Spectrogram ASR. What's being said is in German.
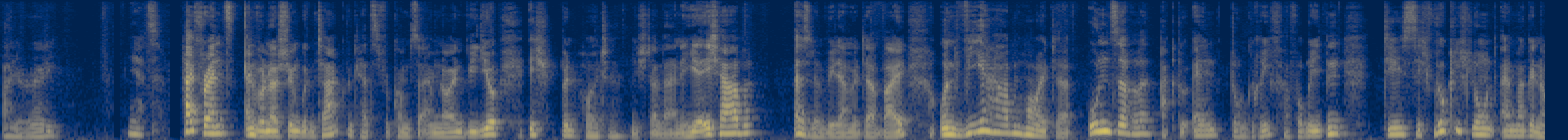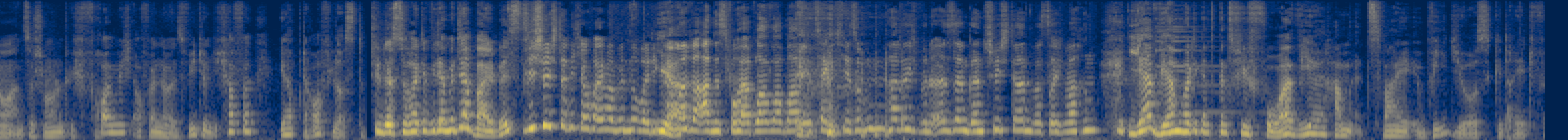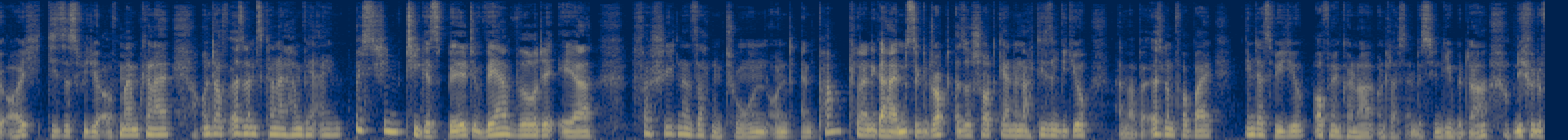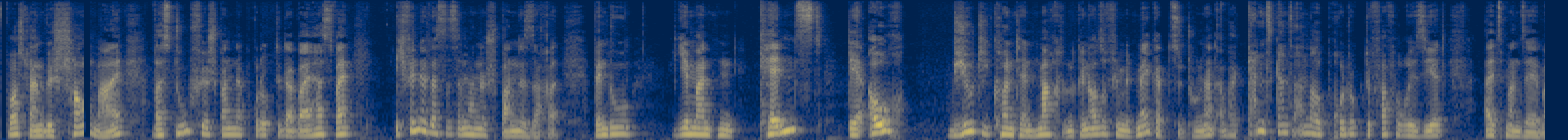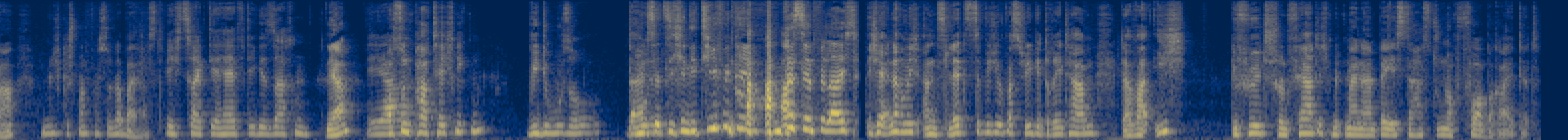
Are you ready? Jetzt. Hi Friends, einen wunderschönen guten Tag und herzlich willkommen zu einem neuen Video. Ich bin heute nicht alleine hier. Ich habe Özlem wieder mit dabei und wir haben heute unsere aktuellen Drogeriefavoriten, die es sich wirklich lohnt, einmal genauer anzuschauen. Und ich freue mich auf ein neues Video und ich hoffe, ihr habt darauf Lust. Schön, dass du heute wieder mit dabei bist. Wie schüchtern ich auf einmal bin, nur weil die Ja. Kamera an ist vorher, bla bla bla. Jetzt zeige ich hier so, hm, hallo, ich bin Özlem, ganz schüchtern, was soll ich machen? Ja, wir haben heute ganz, ganz viel vor. Wir haben zwei Videos gedreht für euch. Dieses Video auf meinem Kanal und auf Özlems Kanal haben wir ein bisschen tiges Bild. Wer würde eher verschiedene Sachen tun und ein paar kleine Geheimnisse gedroppt. Also schaut gerne nach diesem Video einmal bei Özlem vorbei in das Video auf den Kanal und lasst ein bisschen Liebe da. Und ich würde vorschlagen, wir schauen mal, was du für spannende Produkte dabei hast, weil ich finde, das ist immer eine spannende Sache. Wenn du jemanden kennst, der auch Beauty-Content macht und genauso viel mit Make-up zu tun hat, aber ganz, ganz andere Produkte favorisiert als man selber. Bin ich gespannt, was du dabei hast. Ich zeig dir heftige Sachen. Ja? Ja. Auch so ein paar Techniken, wie du so. Du musst jetzt nicht in die Tiefe gehen, ein bisschen vielleicht. Ich erinnere mich ans letzte Video, was wir gedreht haben. Da war ich gefühlt schon fertig mit meiner Base. Da hast du noch vorbereitet.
